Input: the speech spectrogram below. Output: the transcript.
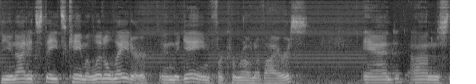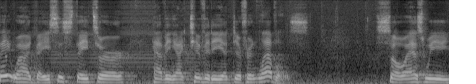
the United States came a little later in the game for coronavirus. And on a statewide basis, states are having activity at different levels. So as we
